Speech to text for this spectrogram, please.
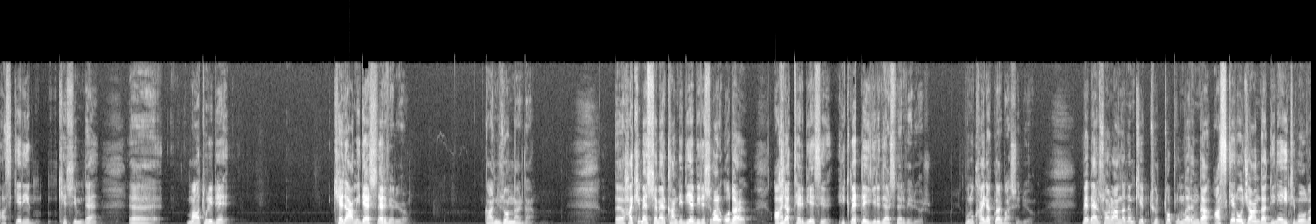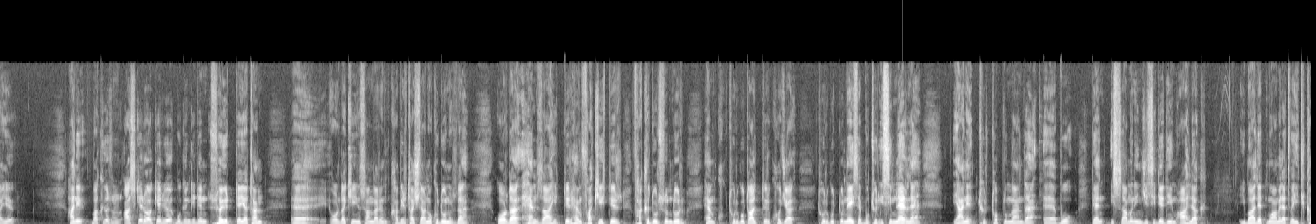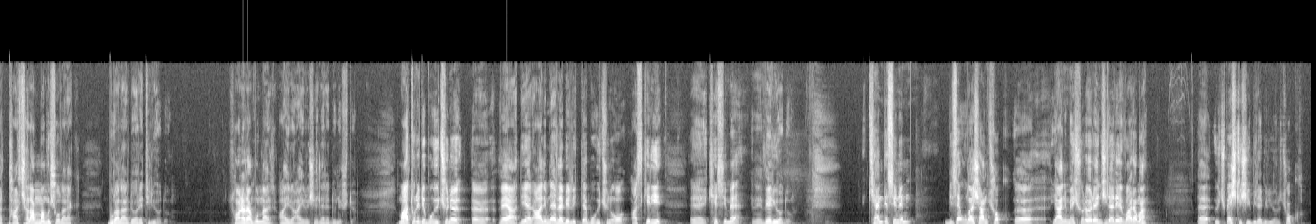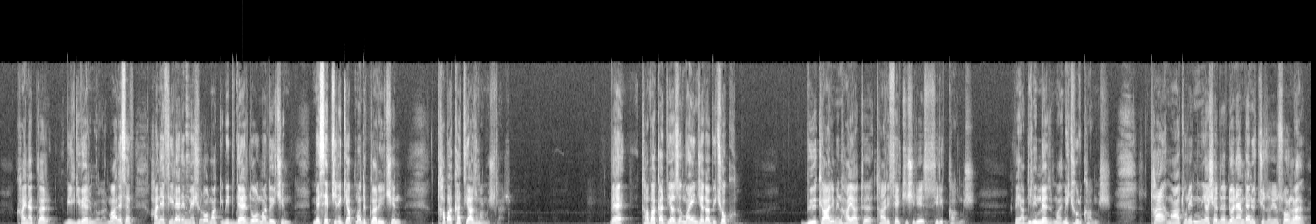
askeri kesimde e, Maturidi kelami dersler veriyor garnizonlarda. E, Hakime Semerkandi diye birisi var, o da ahlak terbiyesi, hikmetle ilgili dersler veriyor. Bunu kaynaklar bahsediyor. Ve ben sonra anladım ki Türk toplumlarında asker ocağında din eğitimi olayı hani bakıyorsunuz asker o geliyor bugün gidin Söğüt'te yatan e, oradaki insanların kabir taşlarını okuduğunuzda orada hem zahittir hem fakihtir, Fakı Dursun'dur, hem Turgut Alp'tir, Koca Turgut'tur neyse bu tür isimlerle yani Türk toplumlarında e, bu ben İslam'ın incisi dediğim ahlak, ibadet, muamelat ve itikat parçalanmamış olarak buralarda öğretiliyordu. Sonradan bunlar ayrı ayrı şeylere dönüştü. Maturidi bu üçünü e, veya diğer alimlerle birlikte bu üçünü o askeri e, kesime e, veriyordu. Kendisinin bize ulaşan çok yani meşhur öğrencileri var ama 3-5 kişi bile biliyoruz. Çok kaynaklar bilgi vermiyorlar. Maalesef Hanefilerin meşhur olmak gibi derdi olmadığı için, mezhepçilik yapmadıkları için tabakat yazmamışlar. Ve tabakat yazılmayınca da birçok büyük alimin hayatı, tarihsel kişiliği silik kalmış. Veya bilinmez, meçhul kalmış. Ta Maturidi'nin yaşadığı dönemden 300 yıl sonra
